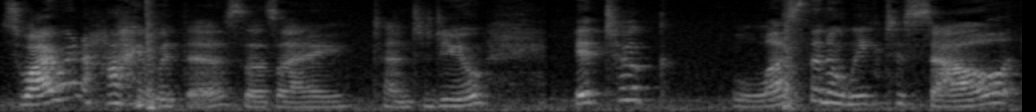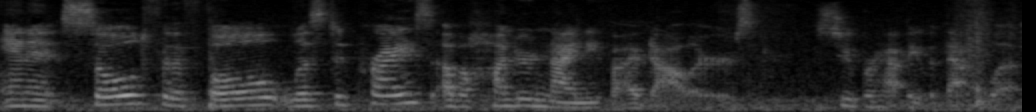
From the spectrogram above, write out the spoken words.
So I went high with this, as I tend to do. It took less than a week to sell and it sold for the full listed price of $195. Super happy with that flip.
